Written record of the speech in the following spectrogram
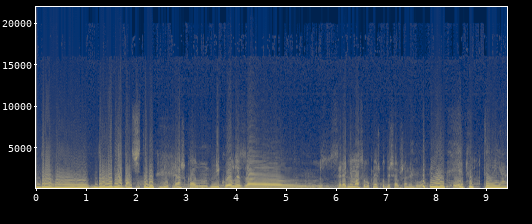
другу, друге дно бачити. Ну, пляшка ніколи за середню масову книжку дешевша не була. Ну, От. То я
